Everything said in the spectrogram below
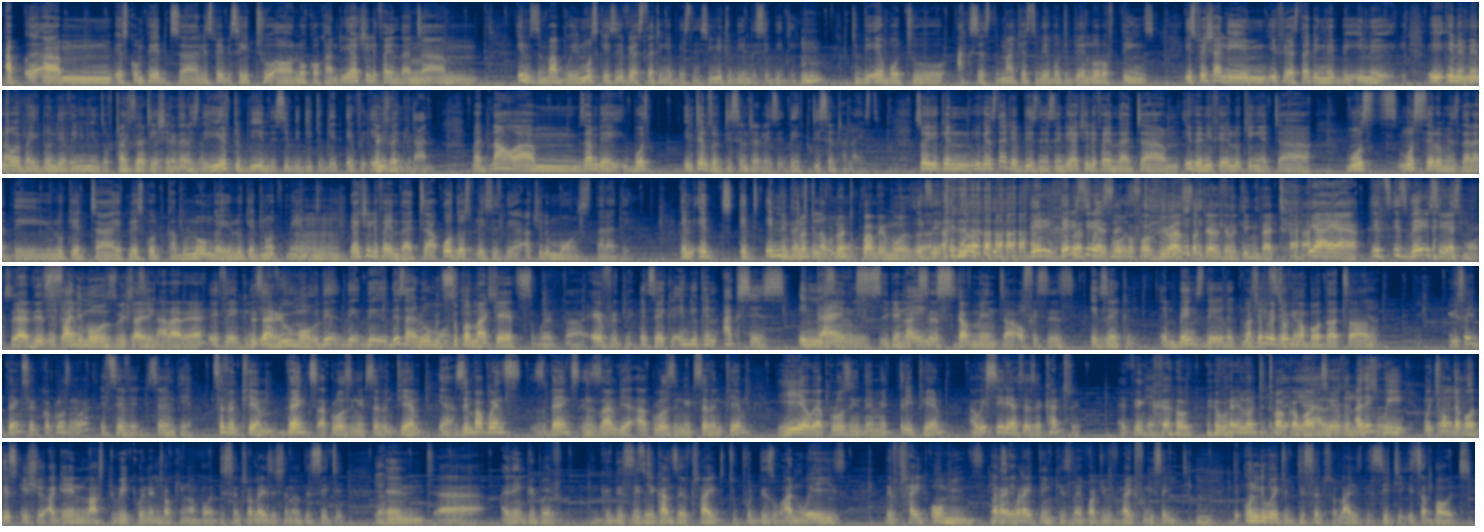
Up, uh, um, as compared, uh, let's maybe say to our local country, you actually find that Mm-hmm. um, in Zimbabwe, in most cases, if you are starting a business, you need to be in the CBD Mm-hmm. to be able to access the markets, to be able to do a lot of things. Especially um, if you are studying maybe in a in a manner whereby you don't have any means of transportation, that is, exactly. the, you have to be in the CBD to get every anything Exactly. done. But now um, Zambia was in terms of decentralized, they've decentralized. So you can you can start your business and you actually find that um, even if you're looking at uh, most most settlements that are there, you look at uh, a place called Kabulonga, you look at Northmead, you actually find that uh, all those places there are actually malls that are there. And at at any And not, particular not mall, Kwame Moza. exactly, no, very very Because serious For the sake of our viewers, sometimes they will think that. yeah, yeah, it's it's very serious. So yeah, these These funny are- malls which are in Exactly. Harare, eh? Exactly. These It- are real malls. the- the- the- These are real with malls. supermarkets, with uh, everything. Exactly, and you can access any Banks, service. you can Banks, access government uh, offices. exactly, and banks there they close. Actually, we're seven. talking about that. Um, Yeah. You said banks are closing at what? It's seven, seven p.m. 7 p.m. Banks are closing at 7 p.m. Yeah. Zimbabweans banks in Zambia are closing at 7 p.m. Here we are closing them at 3 p.m. Are we serious as a country? I think Yeah. we've a lot to talk Yeah, about. we have a I think to- we, we talked about this issue again last week when we're Mm. talking about decentralization of the city. Yeah. And uh, I think people have, the city council have tried to put these one ways. They've tried all means. But I, what I think is like what you've rightfully said. Mm. The only way to decentralize the city is about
